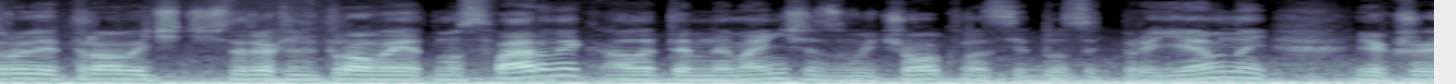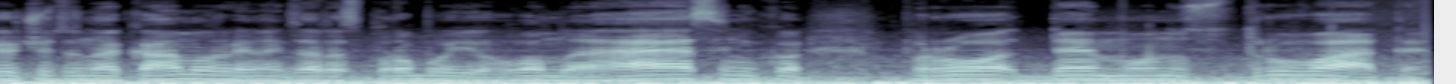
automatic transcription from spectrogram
3-літровий чи 4-літровий атмосферник, але тим не менше звучок у нас є досить приємний. Якщо його чути на камеру, я навіть зараз спробую його вам легесенько продемонструвати.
